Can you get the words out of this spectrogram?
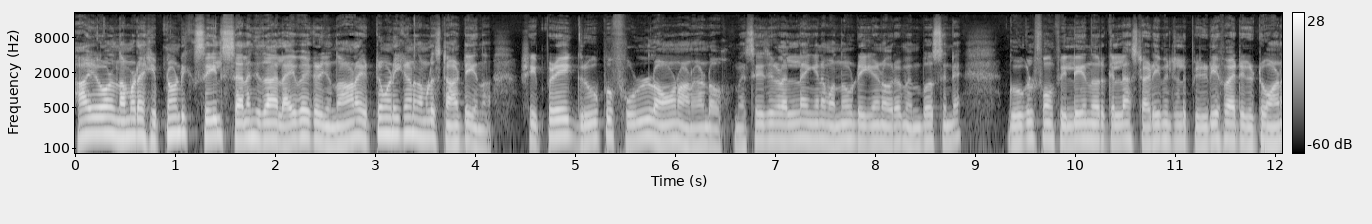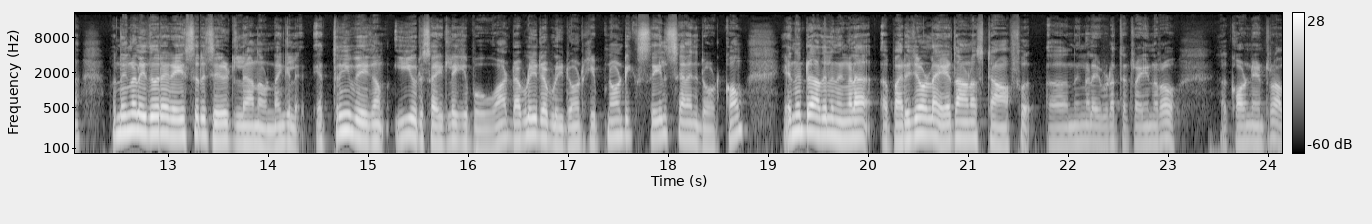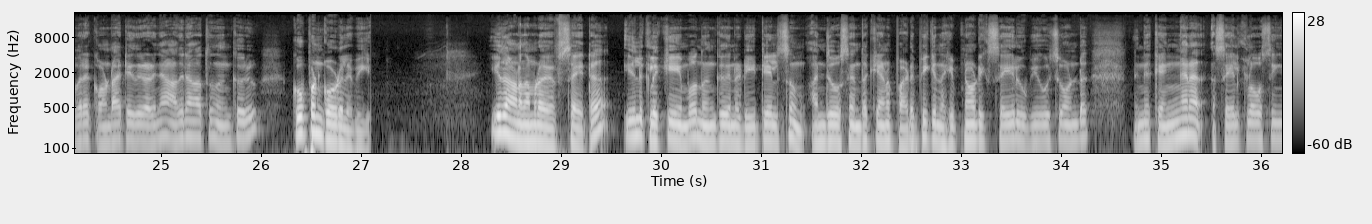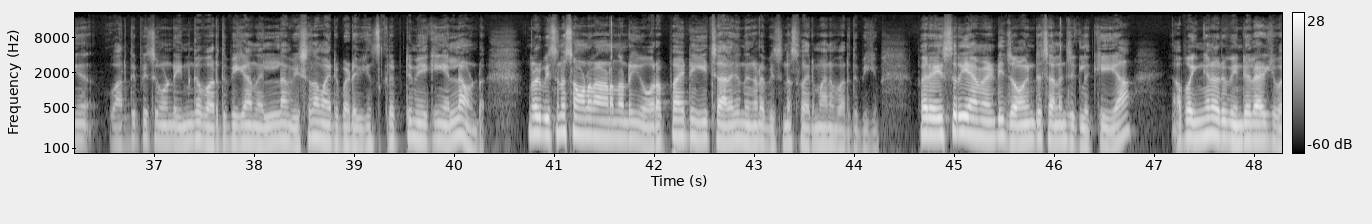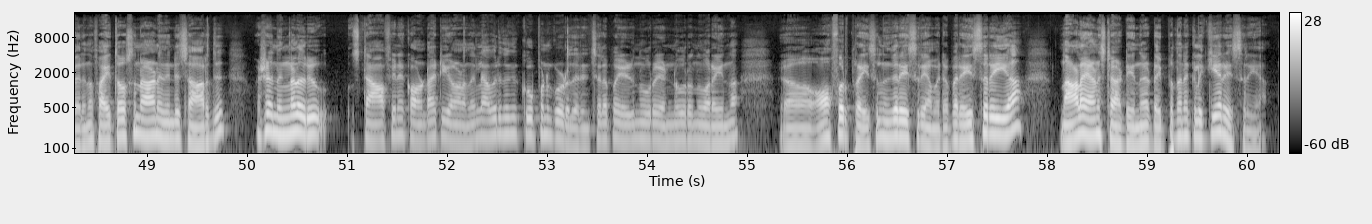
Hi all നമ്മുടെ hypnotic sales challenge ഇതാ ലൈവായി കഴിഞ്ഞു. നാളെ എട്ട് മണിക്കാണ് നമ്മൾ സ്റ്റാർട്ട് ചെയ്യുന്നത്. പക്ഷേ ഇപ്പോഴേ ഗ്രൂപ്പ് ഫുൾ ഓൺ ആണ് കണ്ടോ? മെസ്സേജുകളെല്ലാം ഇങ്ങനെ വന്നുകൊണ്ടിരിക്കുകയാണ് ഓരോ മെമ്പേഴ്സിന്റെ. Google form fill ചെയ്യുന്നവർക്കെല്ലാം study material P D F ആയിട്ട് കിട്ടുവാണ്. അപ്പോൾ നിങ്ങൾ ഇതുവരെ രജിസ്റ്റർ ചെയ്തിട്ടില്ല എന്നുണ്ടെങ്കിൽ എത്രയും വേഗം ഈ ഒരു സൈറ്റിലേക്ക് പോവുക. W W dot hypnotic sales challenge dot com. എന്നിട്ട് അതിൽ നിങ്ങൾ പരിചയമുള്ള ഏതാണോ സ്റ്റാഫ് നിങ്ങളെ ഇവിടുത്തെ ട്രെയിനറോ കോർഡിനേറ്ററോ അവരെ കോൺടാക്ട് ചെയ്ത് കഴിഞ്ഞാൽ അതിനകത്ത് നിങ്ങൾക്കൊരു കൂപ്പൺ കോഡ് ലഭിക്കും. ഇതാണ് നമ്മുടെ വെബ്സൈറ്റ്. ഇതിൽ ക്ലിക്ക് ചെയ്യുമ്പോൾ നിങ്ങൾക്ക് ഇതിന്റെ ഡീറ്റെയിൽസും അഞ്ച് ദിവസം എന്തൊക്കെയാണ് പഠിപ്പിക്കുന്നത് ഹിപ്നോട്ടിക് സെയിൽ ഉപയോഗിച്ചുകൊണ്ട് നിങ്ങൾക്ക് എങ്ങനെ സെയിൽ ക്ലോസിങ് വർദ്ധിപ്പിച്ചുകൊണ്ട് ഇൻകം വർദ്ധിപ്പിക്കാമെന്നെല്ലാം വിശദമായിട്ട് പഠിപ്പിക്കും സ്ക്രിപ്റ്റ് മേക്കിംഗ് എല്ലാം ഉണ്ട്. നിങ്ങൾ ബിസിനസ് ഓണർ ആണെന്നുണ്ടെങ്കിൽ ഉറപ്പായിട്ട് ഈ ചലഞ്ച് നിങ്ങളുടെ ബിസിനസ് വരുമാനം വർദ്ധിപ്പിക്കും. ഇപ്പോൾ രജിസ്റ്റർ ചെയ്യാൻ വേണ്ടി ജോയിൻ ദ ചലഞ്ച് ക്ലിക്ക് ചെയ്യുക. അപ്പോൾ ഇങ്ങനെ ഒരു വിൻഡോയിലേക്ക് വരുന്നത് ഫൈവ് തൗസൻഡ് ആണ് ഇതിന്റെ ചാർജ് പക്ഷേ നിങ്ങളൊരു സ്റ്റാഫിനെ കോൺടാക്ട് ചെയ്യുകയാണെന്നുണ്ടെങ്കിൽ അവർ നിങ്ങൾക്ക് കൂപ്പൺ കോഡ് തരും. ചിലപ്പോൾ എഴുന്നൂറ് എണ്ണൂറ് എന്ന് പറയുന്ന ഓഫർ പ്രൈസിൽ നിങ്ങൾക്ക് രജിസ്റ്റർ ചെയ്യാൻ പറ്റും. അപ്പോൾ രജിസ്റ്റർ ചെയ്യുക. നാളെയാണ് സ്റ്റാർട്ട് ചെയ്യുന്നത് കേട്ടോ. ഇപ്പോൾ തന്നെ ക്ലിക്ക് ചെയ്യുക രജിസ്റ്റർ ചെയ്യുക.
